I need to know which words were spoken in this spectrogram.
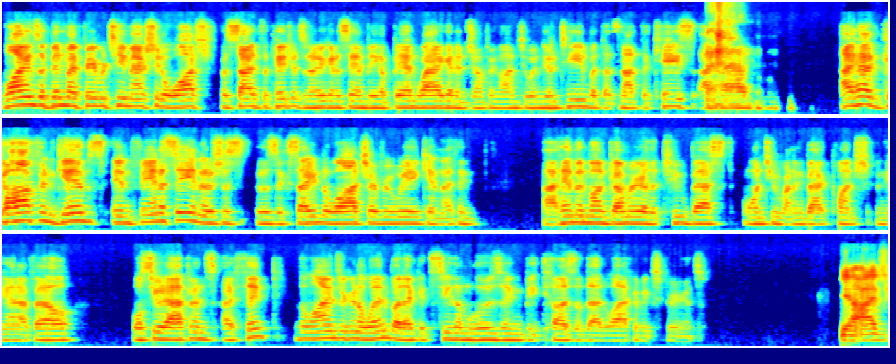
Lions have been my favorite team actually to watch besides the Patriots. I know you're going to say I'm being a bandwagon and jumping onto a new team, but that's not the case. I had I had Goff and Gibbs in fantasy, and it was just it was exciting to watch every week. And I think uh, him and Montgomery are the two best one-two running back punch in the NFL. We'll see what happens. I think the Lions are going to win, but I could see them losing because of that lack of experience. Yeah, I've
